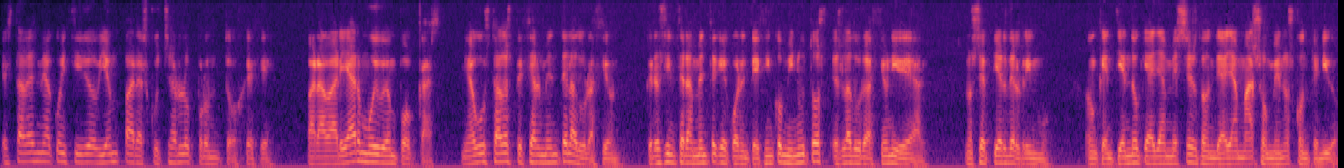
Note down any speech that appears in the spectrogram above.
esta vez me ha coincidido bien para escucharlo pronto, jeje. Para variar, muy buen podcast. Me ha gustado especialmente la duración. Creo sinceramente que 45 minutos es la duración ideal. No se pierde el ritmo, aunque entiendo que haya meses donde haya más o menos contenido,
